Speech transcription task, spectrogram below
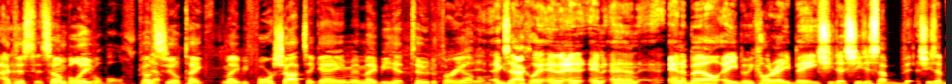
I just it's unbelievable because yep. she'll take maybe four shots a game and maybe hit two to three of them. Exactly, and and and, and Annabelle AB, we call her AB. She does she just a she's a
